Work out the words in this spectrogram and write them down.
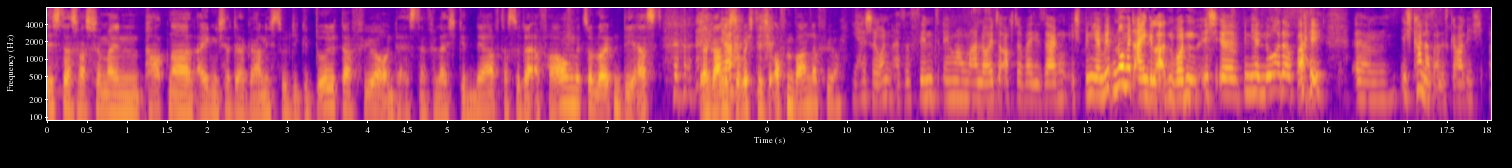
ist das was für meinen Partner? Eigentlich hat er gar nicht so die Geduld dafür und er ist dann vielleicht genervt. Hast du da Erfahrungen mit so Leuten, die erst ja gar nicht ja. so richtig offen waren dafür? Ja, schon. Also es sind immer mal Leute auch dabei, die sagen, ich bin ja mit, nur mit eingeladen worden. Ich äh, bin hier nur dabei. Ähm, ich kann das alles gar nicht. Äh,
